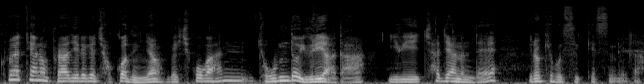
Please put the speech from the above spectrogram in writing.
크로아티아는 브라질에게 졌거든요. 멕시코가 한 조금 더 유리하다. 2위 차지하는데 이렇게 볼 수 있겠습니다.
